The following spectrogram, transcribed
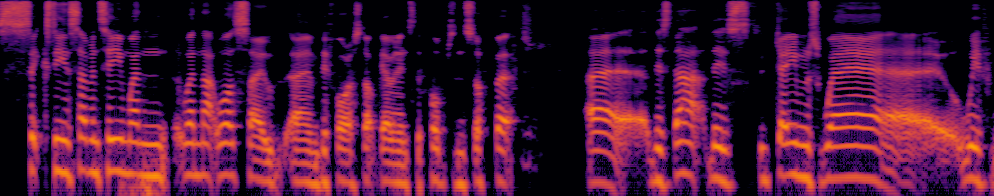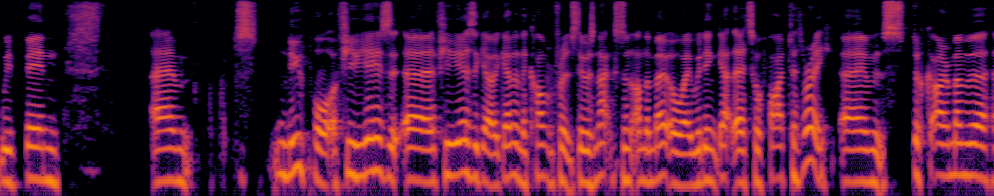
16, 17 when when that was. So um, before I stopped going into the pubs and stuff, but. Uh, there's that. There's games where we've we've been um, Newport a few years uh, a few years ago. Again in the conference, there was an accident on the motorway. We didn't get there till five to three. Um, stuck. I remember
